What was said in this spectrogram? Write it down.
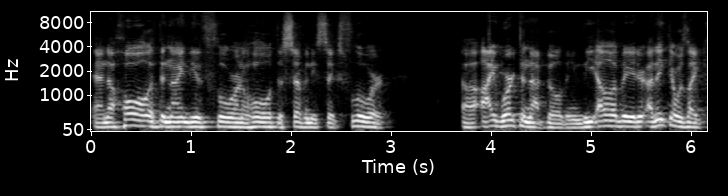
and a hole at the 90th floor and a hole at the 76th floor. Uh, I worked in that building. The elevator, I think there was like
